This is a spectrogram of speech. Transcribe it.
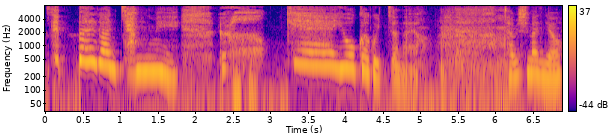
새빨간 장미 이렇게 유혹하고 있잖아요. 잠시만요.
